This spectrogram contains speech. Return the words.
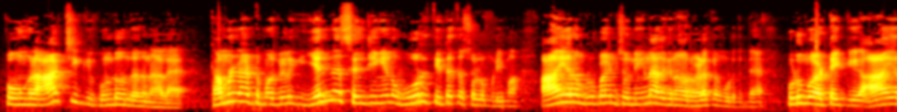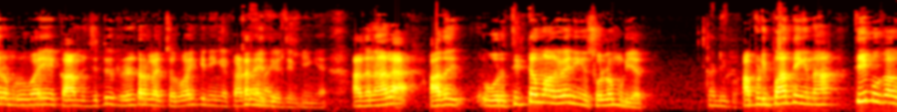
இப்போ உங்களை ஆட்சிக்கு கொண்டு வந்ததுனால தமிழ்நாட்டு மக்களுக்கு என்ன செஞ்சீங்கன்னு ஒரு திட்டத்தை சொல்ல முடியுமா? ஆயிரம் ரூபாய்ன்னு சொன்னீங்கன்னா அதுக்கு நான் ஒரு விளக்கம் கொடுத்துட்டேன். குடும்ப அட்டைக்கு ஆயிரம் ரூபாயை காமிச்சிட்டு ரெண்டரை லட்சம் ரூபாய்க்கு நீங்கள் கடன் ஏற்றி வச்சிருக்கீங்க. அதனால் அதை ஒரு திட்டமாகவே நீங்கள் சொல்ல முடியாது. கண்டிப்பா. அப்படி பார்த்தீங்கன்னா திமுக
